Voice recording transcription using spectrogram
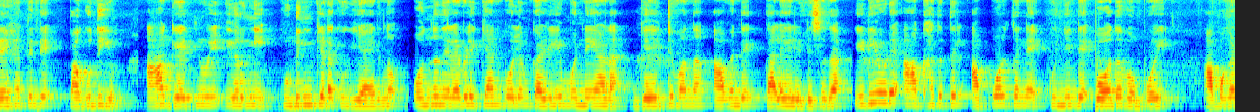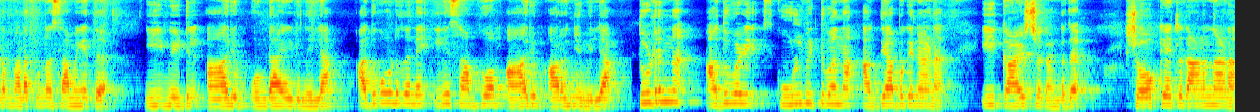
ദേഹത്തിന്റെ പകുതിയും ആ ഗേറ്റിനുള്ളിൽ ഇറങ്ങി കുടുങ്ങിക്കിടക്കുകയായിരുന്നു. ഒന്ന് നിലവിളിക്കാൻ പോലും കഴിയും മുന്നെയാണ് ഗേറ്റ് വന്ന് അവന്റെ തലയിൽ ഇടിച്ചത്. ഇടിയുടെ ആഘാതത്തിൽ അപ്പോൾ തന്നെ കുഞ്ഞിന്റെ ബോധവും പോയി. അപകടം നടക്കുന്ന സമയത്ത് ഈ വീട്ടിൽ ആരും ഉണ്ടായിരുന്നില്ല. അതുകൊണ്ട് തന്നെ ഈ സംഭവം ആരും അറിഞ്ഞുമില്ല. തുടർന്ന് അതുവഴി സ്കൂൾ വിട്ടുവന്ന അധ്യാപകനാണ് ഈ കാഴ്ച കണ്ടത്. ഷോക്കേറ്റതാണെന്നാണ്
